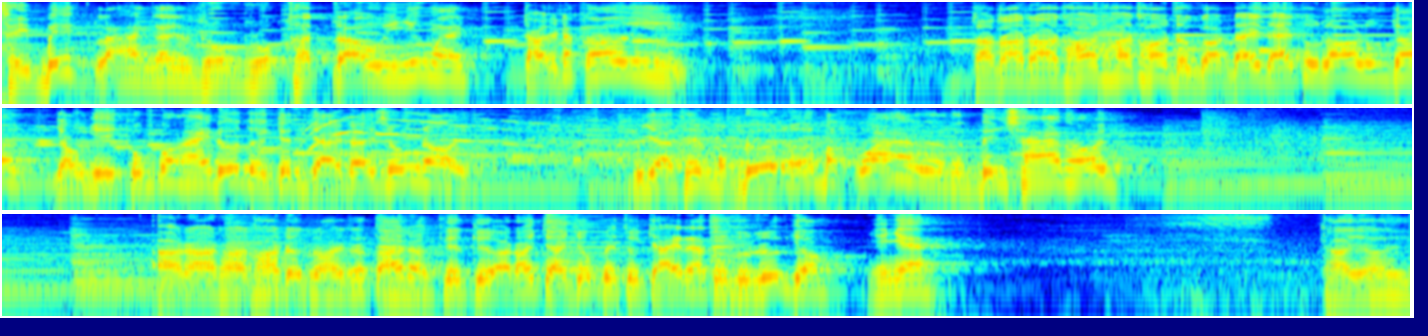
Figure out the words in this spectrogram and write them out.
Thì biết là ruột ruột thịt rồi nhưng mà trời đất ơi. Rồi rồi rồi thôi thôi thôi được rồi để để tôi lo luôn cho. Dầu gì cũng có hai đứa từ trên trời rơi xuống rồi. Bây giờ thêm một đứa nữa bắt quá đi xa thôi. Ờ rồi rồi thôi được rồi nó tới rồi. Kêu kêu ở đó chờ chút đi tôi chạy ra tôi tôi rước vô. Nha nha. Trời ơi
